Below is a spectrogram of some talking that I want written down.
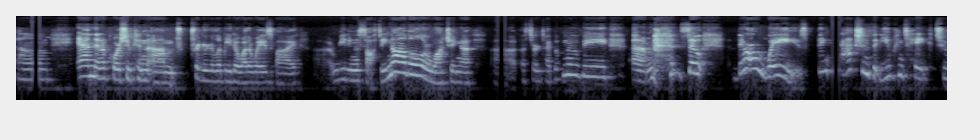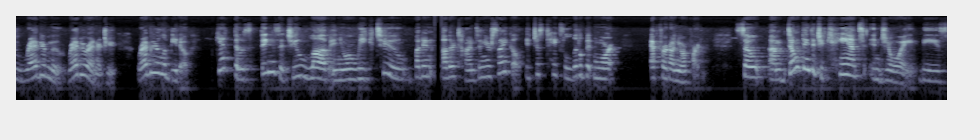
Um, and then, of course, you can um, tr trigger your libido other ways by uh, reading a saucy novel or watching a, uh, a certain type of movie. Um, so there are ways, think actions that you can take to rev your mood, rev your energy, rev your libido. Get those things that you love in your week two, but in other times in your cycle. It just takes a little bit more effort on your part. So um, don't think that you can't enjoy these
